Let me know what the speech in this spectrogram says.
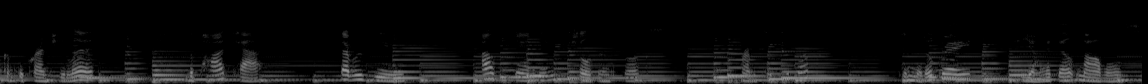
Welcome to Crunchy Lit, the podcast that reviews outstanding children's books from picture books to middle grade to young adult novels,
